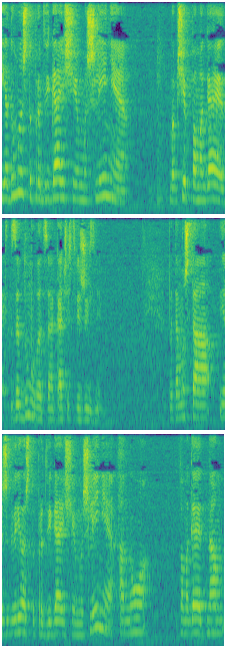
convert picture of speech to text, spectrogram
Я думаю, что продвигающее мышление вообще помогает задумываться о качестве жизни. Потому что я же говорила, что продвигающее мышление, оно помогает нам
